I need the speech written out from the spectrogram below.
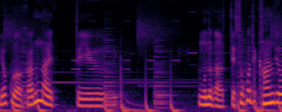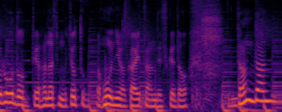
よくわかんないっていうものがあってそこで感情労働っていう話もちょっと本には書いたんですけどだんだん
